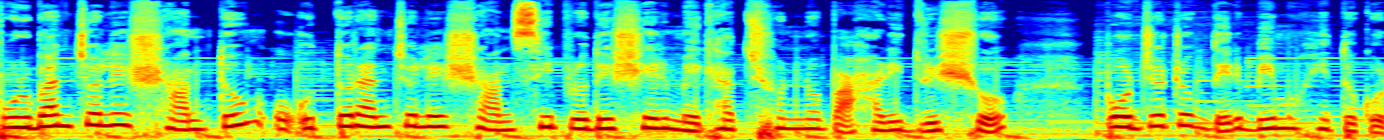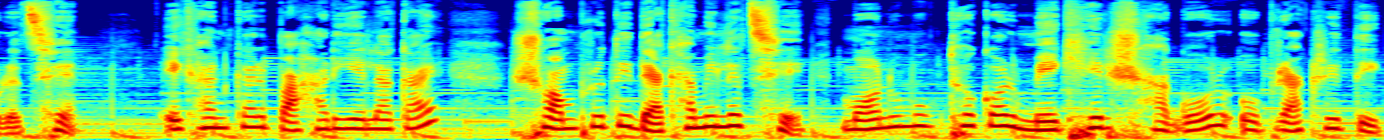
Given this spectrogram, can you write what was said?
পূর্বাঞ্চলের শান্তং ও উত্তরাঞ্চলের শানসি প্রদেশের মেঘাচ্ছন্ন পাহাড়ি দৃশ্য পর্যটকদের বিমোহিত করেছে। এখানকার পাহাড়ি এলাকায় সম্প্রতি দেখা মিলেছে মনোমুগ্ধকর মেঘের সাগর ও প্রাকৃতিক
